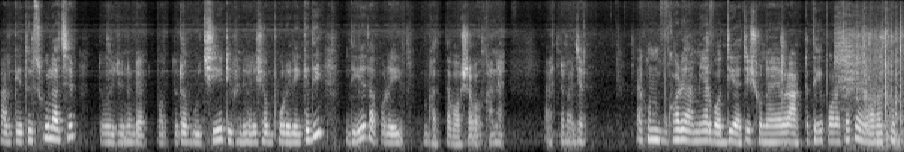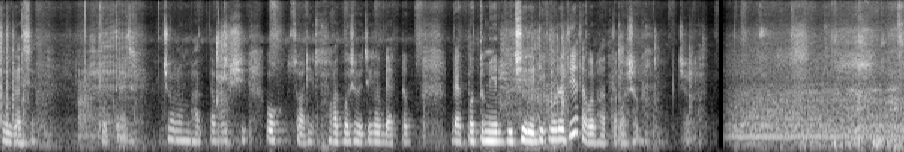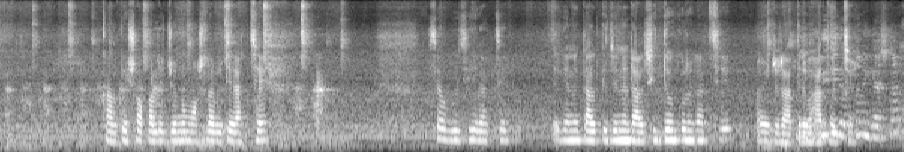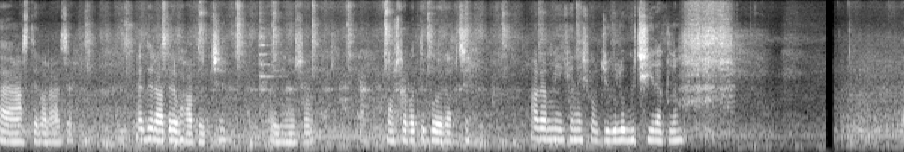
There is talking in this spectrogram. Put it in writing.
কালকে তো স্কুল আছে, তো ওই জন্য ব্যাগপত্রটা গুছিয়ে, টিফিন গাড়ি সব ভরে রেখে দিই, দিয়ে তারপরে এই ভাতটা বসাবো ওখানে। একটা বাজে। এখন ঘরে আমি আর বদ্দি আছি সোনায় আবার আটটা থেকে পড়া থাকে, ও আবার পড়তেও গেছে। পড়তে গেছে। চলো ভাতটা বসি। ও সরি ভাত বসে হয়েছে ব্যাগটা, ব্যাগপত্র মেয়ের গুছিয়ে রেডি করে দিয়ে তারপর ভাতটা বসাবো। চলো। কালকে সকালের জন্য মশলা বেটে রাখছে। সব গুছিয়ে রাখছে। এখানে কালকের জন্য ডাল সিদ্ধও করে রাখছে। আর এটা রাতের ভাত হচ্ছে। হ্যাঁ আসতে করা আছে। এতে রাতের ভাত হচ্ছে এখানে সব মশলাপাতি করে রাখছে। আর আমি এখানে সবজিগুলো গুছিয়ে রাখলাম।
